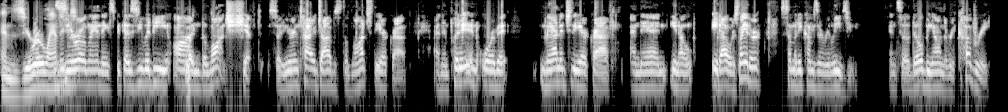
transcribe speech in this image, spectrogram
And zero landings. Zero landings because you would be on the launch shift. So your entire job is to launch the aircraft and then put it in orbit, manage the aircraft, and then you know eight hours later somebody comes and relieves you, and so they'll be on the recovery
